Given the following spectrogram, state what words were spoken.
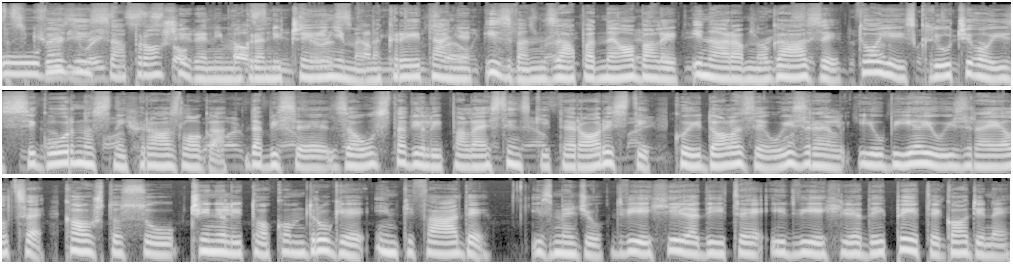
U vezi sa proširenim ograničenjima na kretanje izvan zapadne obale i naravno Gaze, to je isključivo iz sigurnosnih razloga da bi se zaustavili palestinski teroristi koji dolaze u Izrael i ubijaju Izraelce, kao što su činili tokom druge intifade između 2000. i 2005. godine,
